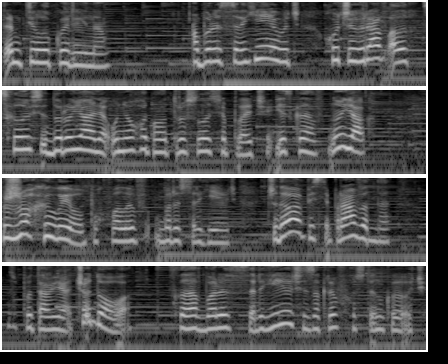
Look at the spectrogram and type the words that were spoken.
тремтіло коліна. А Борис Сергійович хоч і грав, але схилився до рояля, у нього трусилися плечі. Я сказав: ну як? Жахливо, похвалив Борис Сергійович. Чудова пісня, правда? спитав я. Чудова, сказав Борис Сергійович і закрив хустинкою очі.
